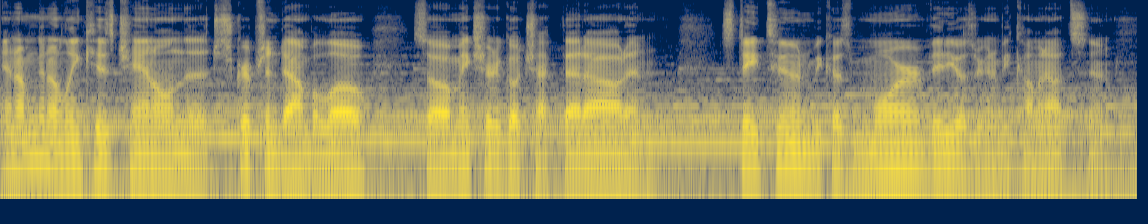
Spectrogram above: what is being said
And I'm going to link his channel in the description down below, so make sure to go check that out and stay tuned because more videos are going to be coming out soon.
